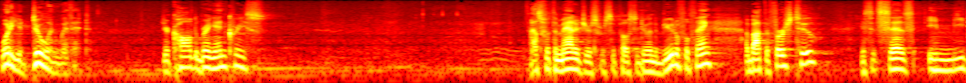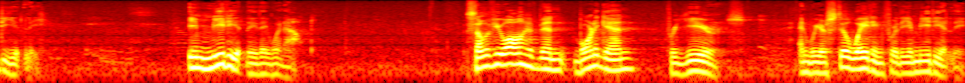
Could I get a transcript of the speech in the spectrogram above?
What are you doing with it? You're called to bring increase. That's what the managers were supposed to do. And the beautiful thing about the first two is it says immediately. Immediately they went out. Some of you all have been born again for years, and we are still waiting for the immediately.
